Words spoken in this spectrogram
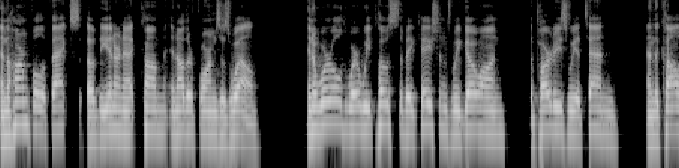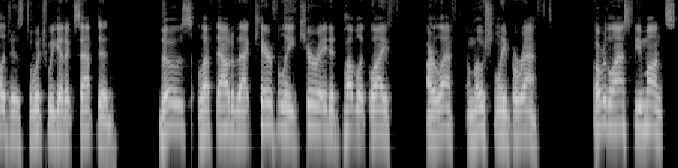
And the harmful effects of the internet come in other forms as well. In a world where we post the vacations we go on, the parties we attend, and the colleges to which we get accepted, those left out of that carefully curated public life are left emotionally bereft. Over the last few months,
